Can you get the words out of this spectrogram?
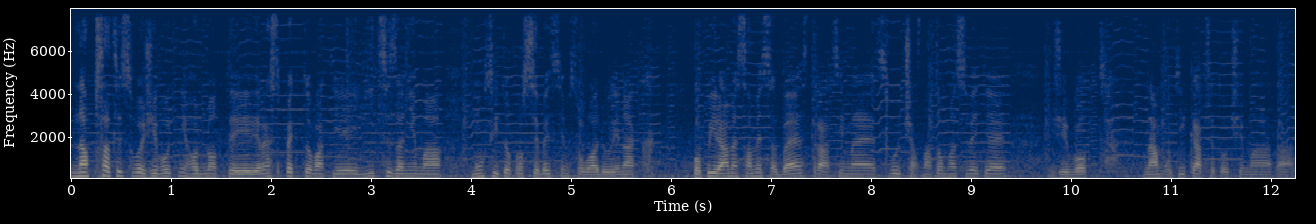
napsat si svoje životní hodnoty, respektovat je, jít si za nima, musí to prostě být s tím souladu, jinak popíráme sami sebe, ztrácíme svůj čas na tomhle světě, život nám utíká před očima a tak.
